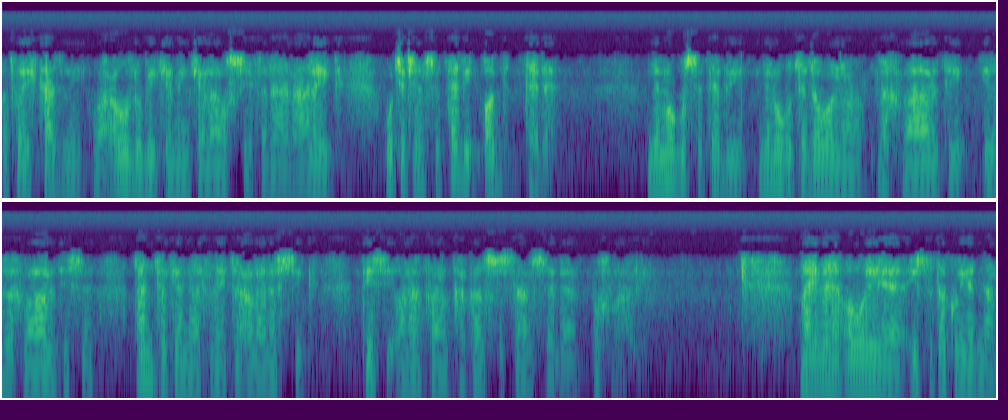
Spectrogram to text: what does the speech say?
od tvojih kazni, wa a'udhu bike minke la usi fana'an alejk. učećem se tebi od tebe. Ne mogu se tebi, ne mogu te dovoljno nahvaliti i zahvaliti se. Anta kema tnejte ala nefsik, ti si onakav kakav si sam sebe pohvalio. Naime, ovo je isto tako jedna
